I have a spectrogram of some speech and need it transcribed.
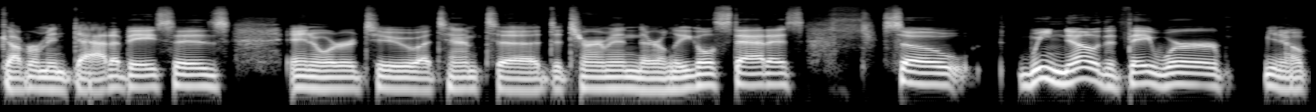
government databases in order to attempt to determine their legal status. So we know that they were, you know,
